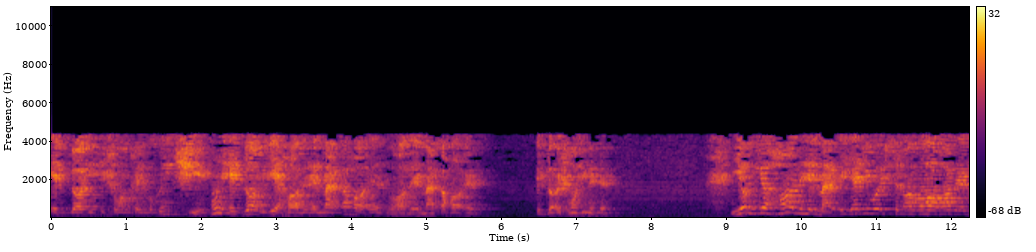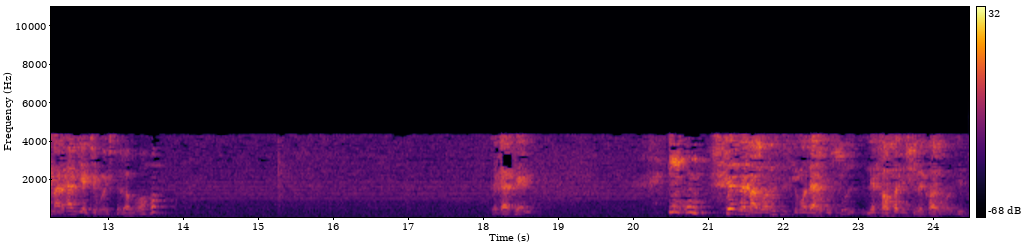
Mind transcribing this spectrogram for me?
ادعایی که شما می‌خواید بکنید چیه؟ اون ادعا میگه حاضر المرأه حائز و حاضر المرأه حائز ادعای شما اینه. یا میگه حاضر المرأه یجب و اجتنابها حاضر المرأه یجب و اجتنابها دقیقه این اون سر مباحثی که ما در اصول لطافتش به کار بردیم.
